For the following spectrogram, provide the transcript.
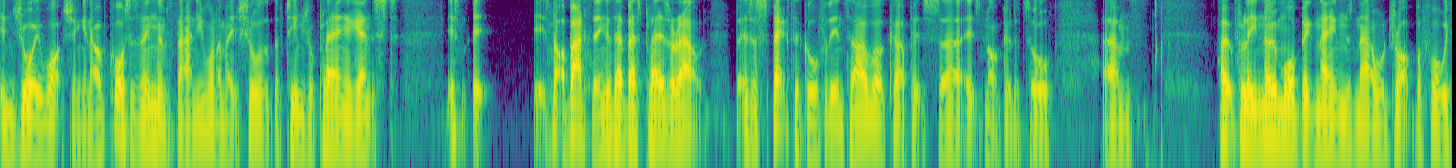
enjoy watching. You know, of course, as an England fan, you want to make sure that the teams you're playing against, it's it, it's not a bad thing if their best players are out. But as a spectacle for the entire World Cup, it's uh, it's not good at all. Um, hopefully, no more big names now will drop before we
